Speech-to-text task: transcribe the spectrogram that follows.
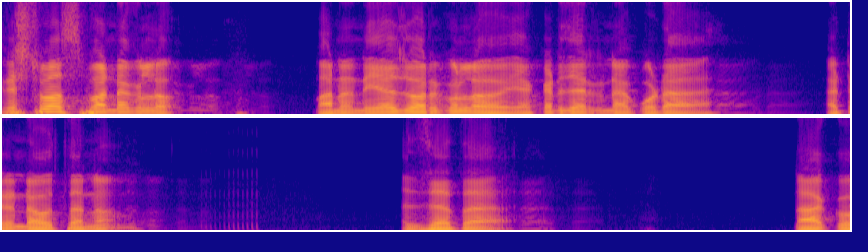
క్రిస్మస్ పండుగలు మన నియోజకవర్గంలో ఎక్కడ జరిగినా కూడా అటెండ్ అవుతాను. అందుచేత నాకు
